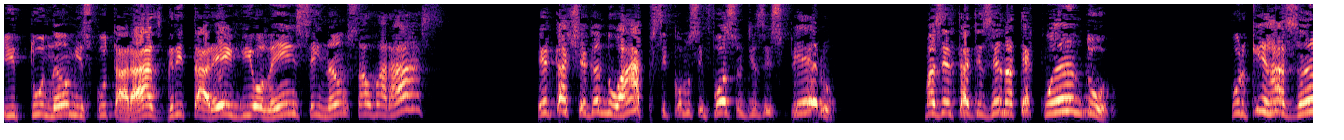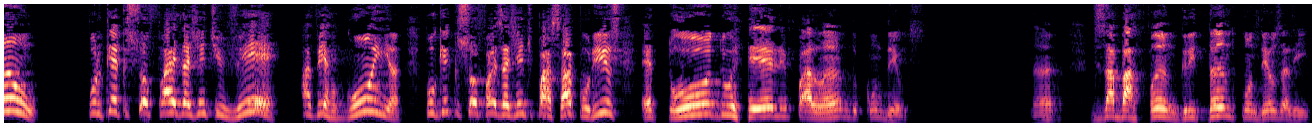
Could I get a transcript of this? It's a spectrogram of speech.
e tu não me escutarás, gritarei violência e não salvarás. Ele está chegando no ápice como se fosse um desespero. Mas ele está dizendo até quando? Por que razão? Por que, que o Senhor faz a gente ver a vergonha. Por que, que o Senhor faz a gente passar por isso? É todo ele falando com Deus. Né? Desabafando, gritando com Deus ali.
